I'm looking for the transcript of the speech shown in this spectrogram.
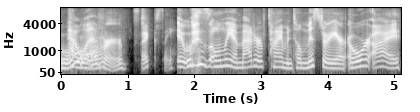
Ooh, However, sexy. It was only a matter of time until Mystery or, or I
